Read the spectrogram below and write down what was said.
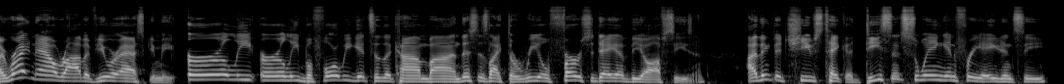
like right now, Rob, if you were asking me early, early before we get to the combine, this is like the real first day of the offseason. I think the Chiefs take a decent swing in free agency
